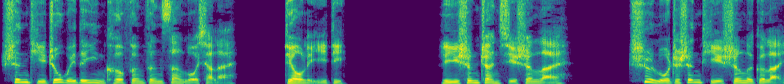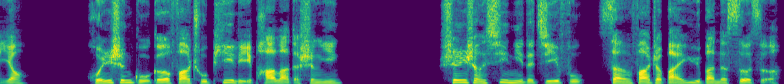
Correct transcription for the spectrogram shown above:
身体周围的硬壳纷纷散落下来，掉了一地。李生站起身来，赤裸着身体伸了个懒腰。浑身骨骼发出噼里啪啦的声音，身上细腻的肌肤散发着白玉般的色泽，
